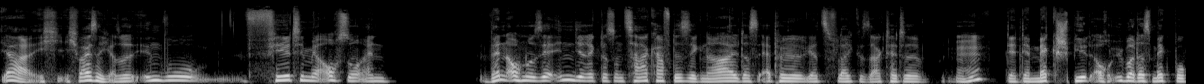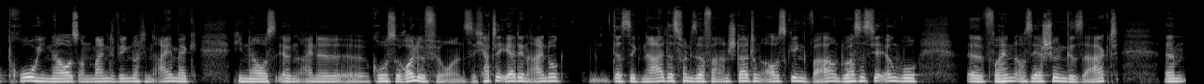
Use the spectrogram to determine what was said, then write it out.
ja, ich, ich weiß nicht, also irgendwo fehlte mir auch so ein, wenn auch nur sehr indirektes und zaghaftes Signal, dass Apple jetzt vielleicht gesagt hätte, Mhm. der, der Mac spielt auch über das MacBook Pro hinaus und meinetwegen noch den iMac hinaus irgendeine äh, große Rolle für uns. Ich hatte eher den Eindruck, das Signal, das von dieser Veranstaltung ausging, war, und du hast es ja irgendwo äh, vorhin auch sehr schön gesagt, ähm,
